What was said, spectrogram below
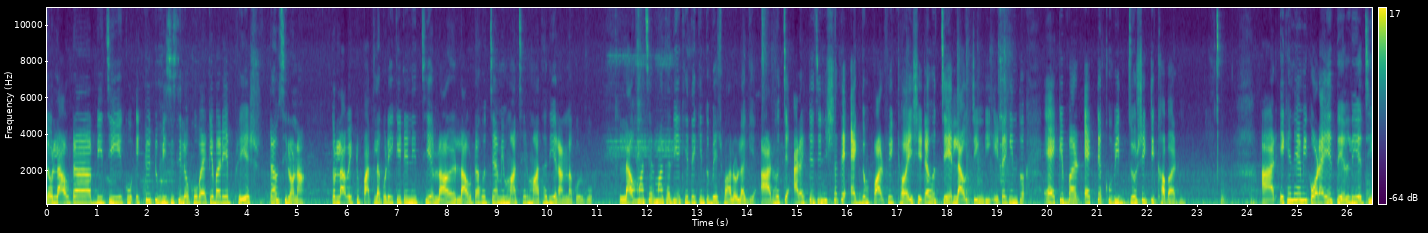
তো লাউটা বিচি একটু একটু বিচি ছিল, খুব একেবারে ফ্রেশটাও ছিল না। তো লাউ একটু পাতলা করেই কেটে নিচ্ছি। লাউ, লাউটা হচ্ছে আমি মাছের মাথা দিয়ে রান্না করব। লাউ মাছের মাথা দিয়ে খেতে কিন্তু বেশ ভালো লাগে। আর হচ্ছে আরেকটা জিনিস সাথে একদম পারফেক্ট হয়, সেটা হচ্ছে লাউ চিংড়ি। এটা কিন্তু একেবার একটা খুবই জোশ একটি খাবার। আর এখানে আমি কড়াইয়ে তেল দিয়েছি।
